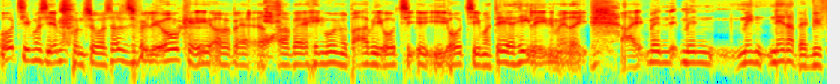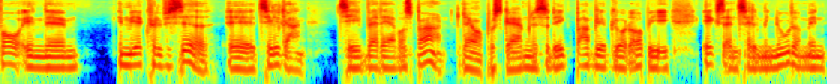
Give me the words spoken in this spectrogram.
8 timers hjemmekontor, så er det selvfølgelig okay at, være, ja. at være, hænge ud med Barbie i 8, i 8 timer. Det er jeg helt enig med dig i. Ej, men, men, men netop, at vi får en, øh, en mere kvalificeret øh, tilgang til, hvad det er, vores børn laver på skærmene, så det ikke bare bliver gjort op i x antal minutter, men,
